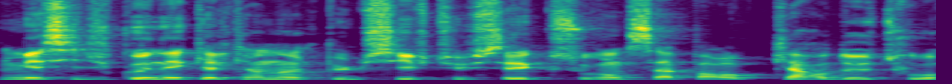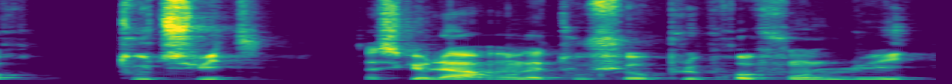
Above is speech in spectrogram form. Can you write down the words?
mais si tu connais quelqu'un d'impulsif, tu sais que souvent ça part au quart de tour tout de suite. Parce que là, on a touché au plus profond de lui,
